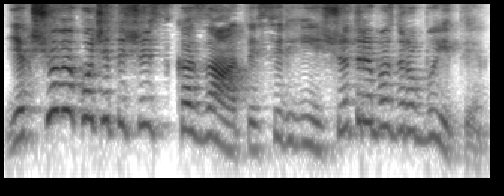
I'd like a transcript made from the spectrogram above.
Якщо ви хочете щось сказати, Сергій, що треба зробити?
